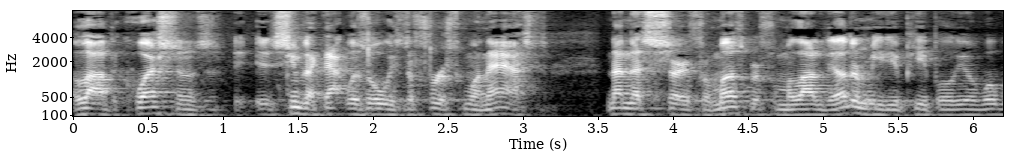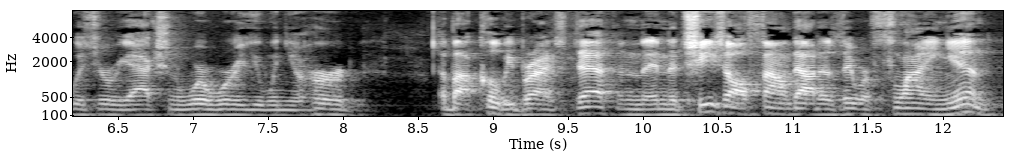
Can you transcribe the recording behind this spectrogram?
a lot of the questions, it, it seems like that was always the first one asked. Not necessarily from us, but from a lot of the other media people. You know, what was your reaction? Where were you when you heard about Kobe Bryant's death? And, and the Chiefs all found out as they were flying in.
